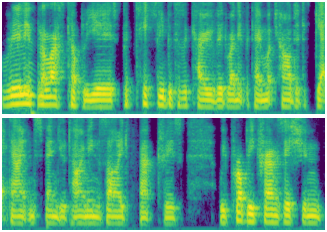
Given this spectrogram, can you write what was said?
really in the last couple of years, particularly because of COVID, when it became much harder to get out and spend your time inside factories, we probably transitioned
